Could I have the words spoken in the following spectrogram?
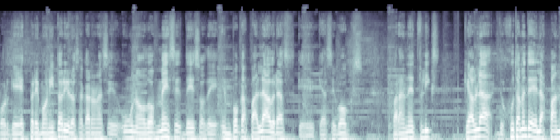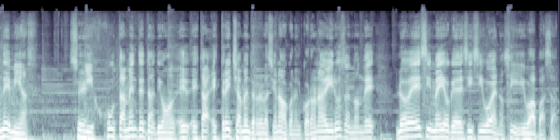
porque es premonitorio, lo sacaron hace uno o dos meses, de esos de En pocas palabras, que, que hace Vox para Netflix, que habla justamente de las pandemias. Sí. Y justamente ta- digamos, e- está estrechamente relacionado con el coronavirus, en donde lo ves y medio que decís, sí, bueno, sí, iba a pasar.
